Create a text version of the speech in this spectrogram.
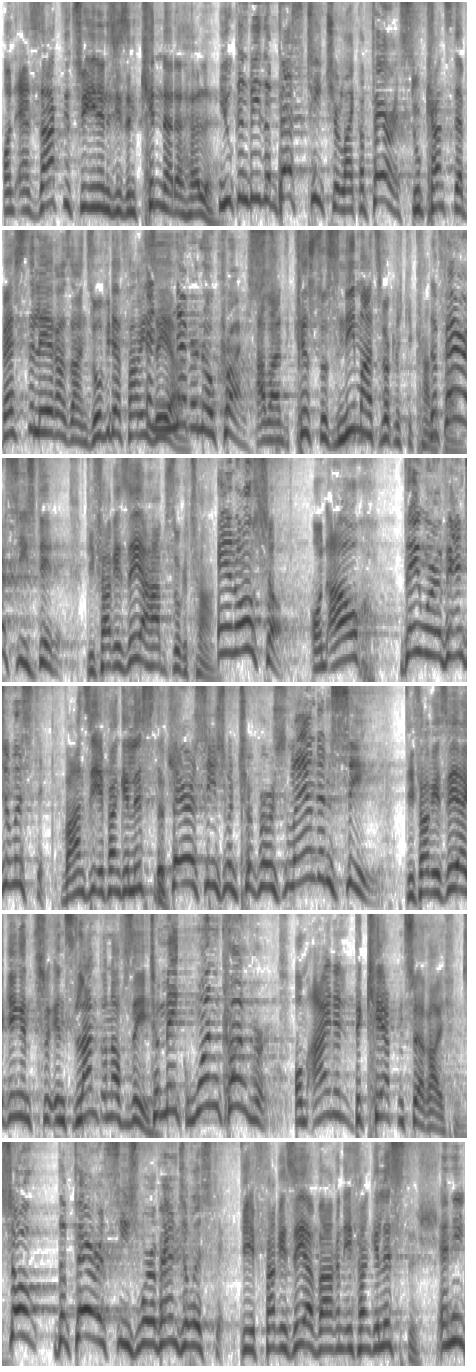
Und er sagte zu ihnen, sie sind Kinder der Hölle. You can be the best teacher like Du kannst der beste Lehrer sein, so wie der Pharisäer. Christ. Aber Christus niemals wirklich gekannt hat. Pharisees did it. Die Pharisäer haben es so getan. And also, Und auch they were evangelistic. waren sie The evangelistisch. Pharisees would traverse land and sea Die Pharisäer gingen zu, ins Land und auf See, to make one convert. um einen Bekehrten zu erreichen. So the Pharisees were evangelistic. Die Pharisäer waren evangelistisch. Them the.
